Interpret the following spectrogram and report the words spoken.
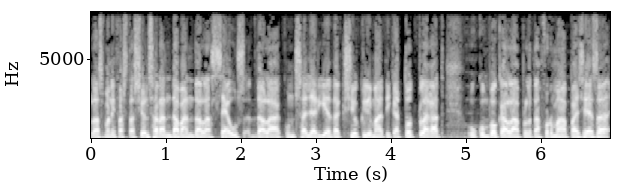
les manifestacions seran davant de les seus de la Conselleria d'Acció Climàtica. Tot plegat ho convoca la plataforma pagesa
